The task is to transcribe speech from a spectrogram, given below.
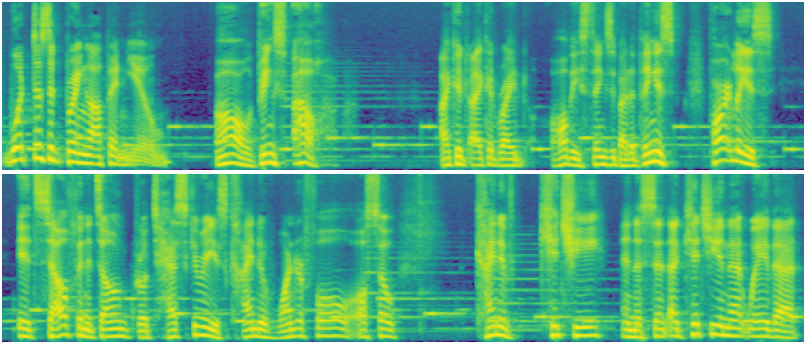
what does it bring up in you? Oh, it brings, oh, I could, I could write all these things about it. The thing is, partly is itself in its own grotesquerie is kind of wonderful. Also, kind of kitschy in a sense, uh, kitschy in that way that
